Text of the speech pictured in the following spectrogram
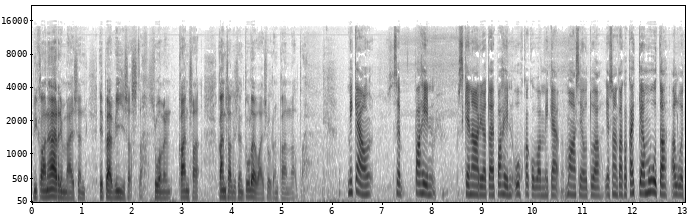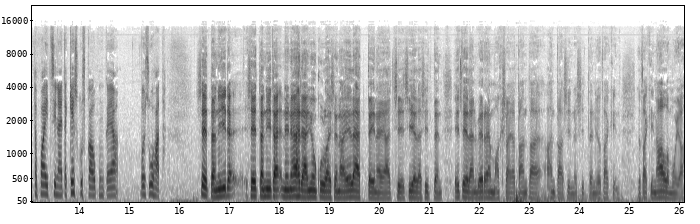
mikä on äärimmäisen epäviisasta Suomen kansa, kansallisen tulevaisuuden kannalta. Mikä on se pahin skenaario tai pahin uhkakuva, mikä maaseutua ja sanotaanko kaikkea muuta aluetta paitsi näitä keskuskaupunkeja voisi uhata? Se, että, niitä, se, että niitä, ne nähdään jonkunlaisena elätteinä ja että siellä sitten etelän verenmaksajat antaa, antaa sinne sitten jotakin, jotakin almuja.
